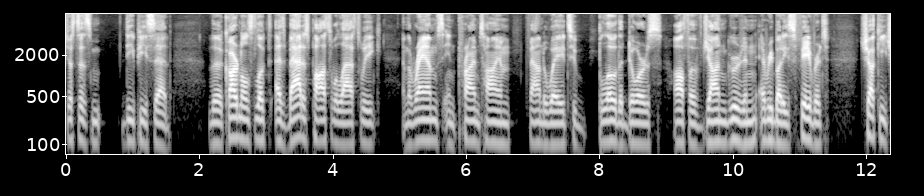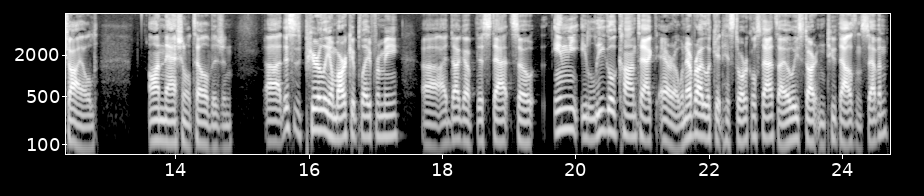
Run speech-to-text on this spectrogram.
Just as DP said, the Cardinals looked as bad as possible last week, and the Rams in prime time found a way to blow the doors off of Jon Gruden, everybody's favorite Chucky child, on national television. Uh, this is purely a market play for me. Uh, I dug up this stat. So, in the illegal contact era, whenever I look at historical stats, I always start in 2007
